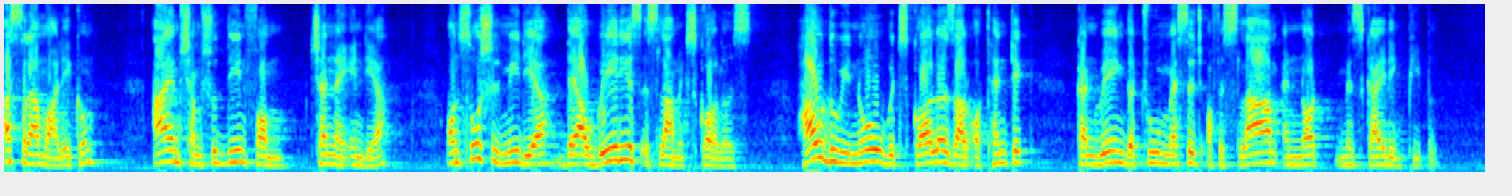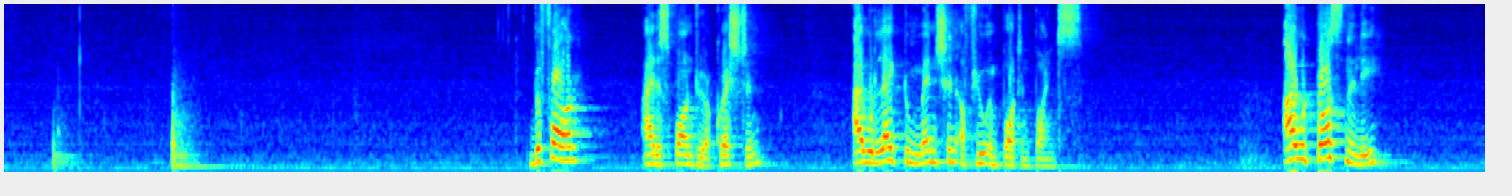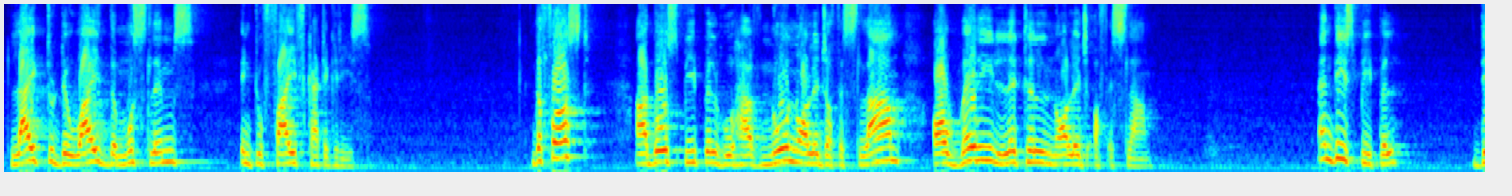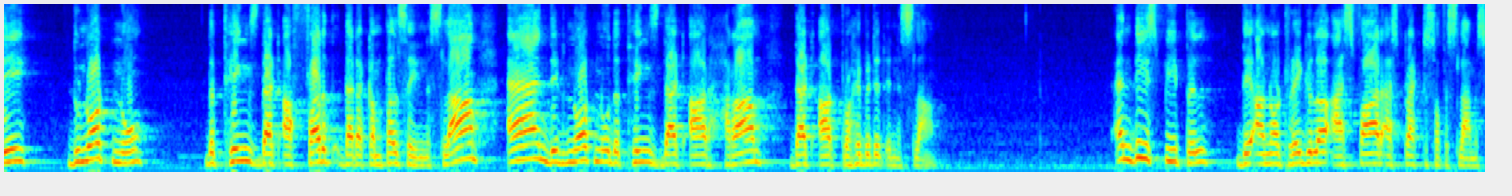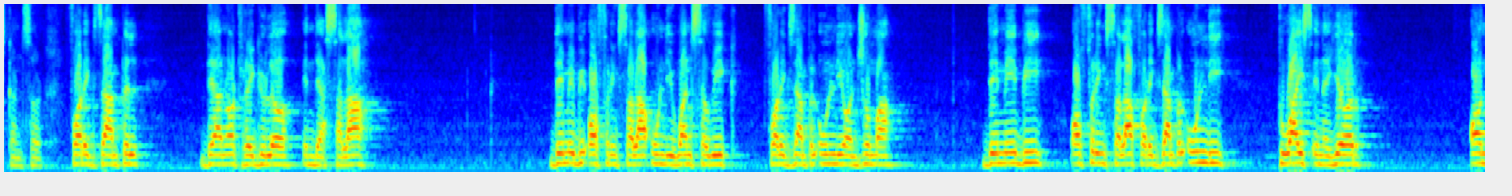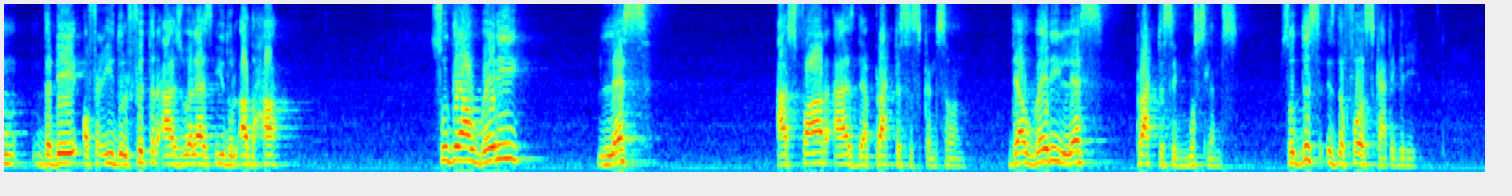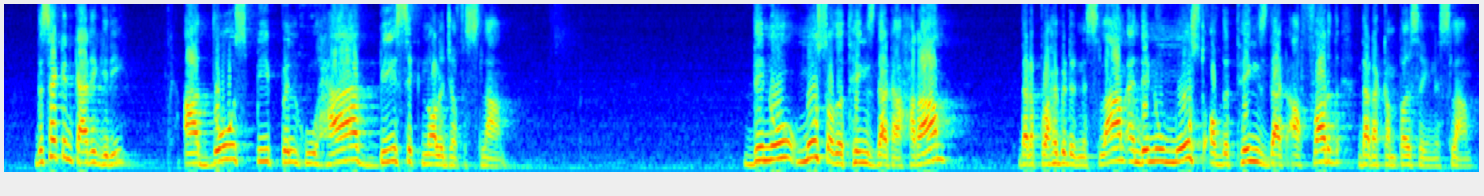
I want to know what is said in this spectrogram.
Assalamu alaikum. I am Shamsuddin from Chennai, India. On social media, there are various Islamic scholars. How do we know which scholars are authentic, conveying the true message of Islam and not misguiding people? Before I respond to your question, I would like to mention a few important points. I would personally like to divide the Muslims into five categories. The first are those people who have no knowledge of Islam or very little knowledge of Islam. And these people, they do not know the things that are fard, that are compulsory in Islam, and they do not know the things that are haram, that are prohibited in Islam. And these people, they are not regular as far as practice of Islam is concerned. For example, they are not regular in their salah. They may be offering salah only once a week, for example, only on Jummah. They may be offering salah, for example, only twice in a year on the day of Eid al-Fitr as well as Eid al-Adha. So they are very less as far as their practice is concerned. They are very less practicing Muslims. So this is the first category. The second category are those people who have basic knowledge of Islam. They know most of the things that are haram, that are prohibited in Islam, and they know most of the things that are fard, that are compulsory in Islam.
